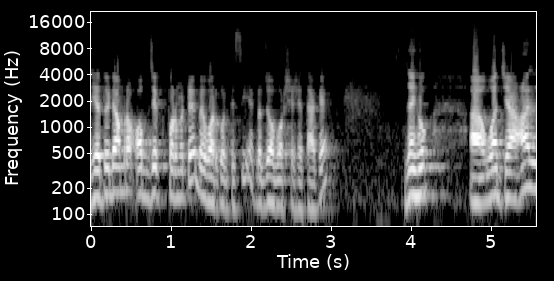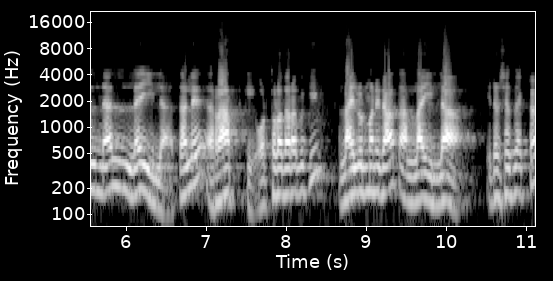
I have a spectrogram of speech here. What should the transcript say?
যেহেতু এটা আমরা অবজেক্ট ফরম্যাটে ব্যবহার করতেছি, একটা জবর শেষে থাকে। যাই হোক লাইলা তাহলে রাতকে অর্থটা দাঁড়াবে কি? লাইলুন মানে রাত আর লাইলা, এটার সাথে একটা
